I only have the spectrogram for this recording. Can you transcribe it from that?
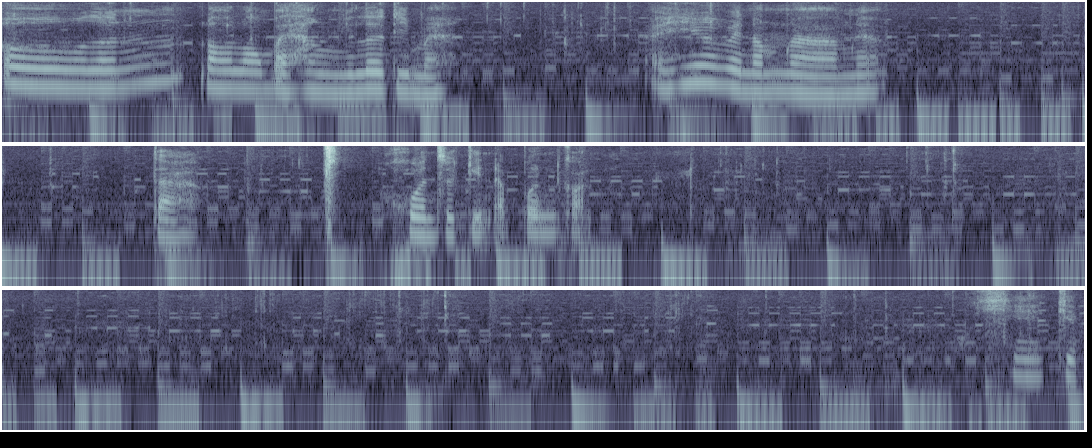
เออ แล้วเราลองไปทางนี้เลยดีไหมไอ้ที่มันเป็นน้ำน้ำๆเนี่ย แต่ควรจะกินแอปเปิลก่อน เก็บ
